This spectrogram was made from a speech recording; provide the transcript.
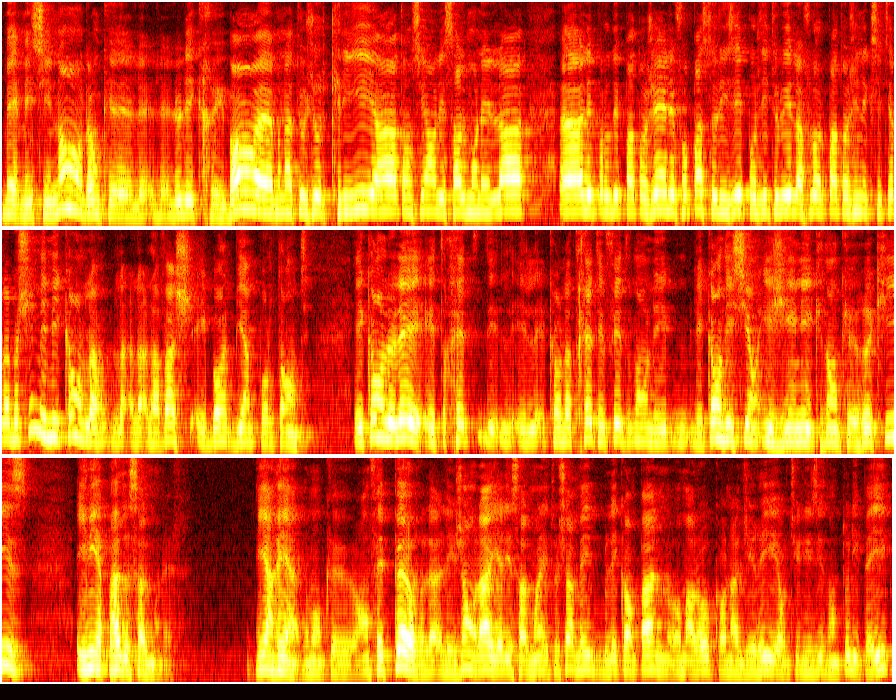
Mais, sinon, donc, euh, le, lait cru, bon, euh, on a toujours crié, ah, attention, les salmonella, euh, les produits pathogènes, il faut pas pasteuriser pour détruire la flore pathogène, etc. Mais, quand la, la, vache est bien portante, et quand le lait est quand la traite est faite dans les, les, conditions hygiéniques donc requises, il n'y a pas de salmonelle. Il n'y a rien. Donc, on fait peur. les gens, là, il y a des salmonelles et tout ça, mais les campagnes au Maroc, en Algérie, en Tunisie, dans tous les pays,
